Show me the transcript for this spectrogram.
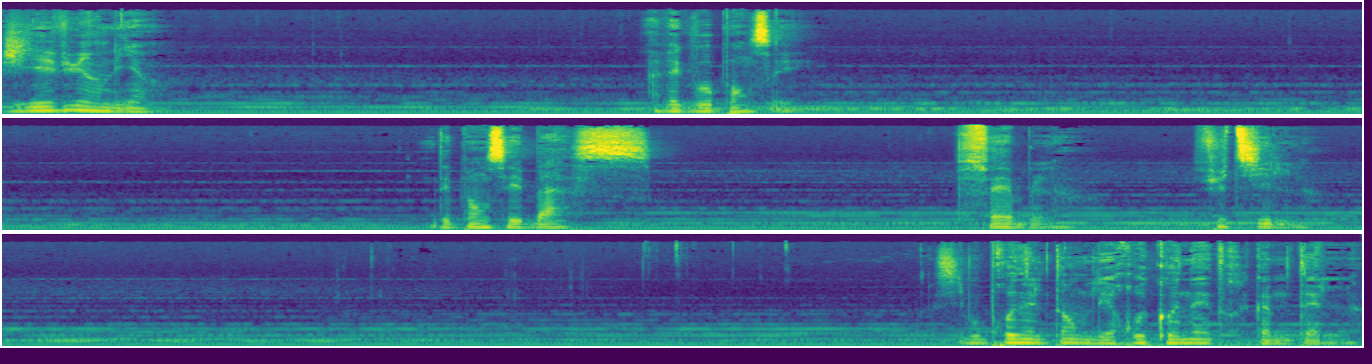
j'y ai vu un lien avec vos pensées. Des pensées basses, faibles, futiles. Si vous prenez le temps de les reconnaître comme telles,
